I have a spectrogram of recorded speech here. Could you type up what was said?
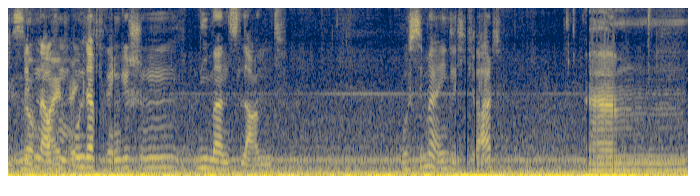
Bist mitten noch auf dem weg. unterfränkischen Niemandsland. Wo sind wir eigentlich gerade? ähm,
